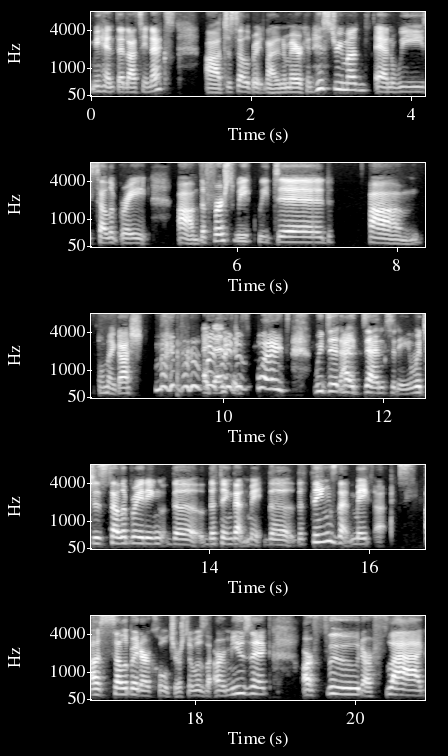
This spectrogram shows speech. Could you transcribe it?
mi gente latinx uh, to celebrate latin american history month. And we celebrate um, the first week we did um oh my gosh my, my brain just blanked. We did Yeah. identity which is celebrating the the thing that make the the things that make us, us celebrate our culture. So it was our music our food our flag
